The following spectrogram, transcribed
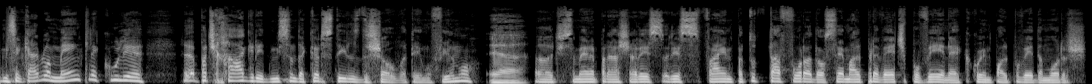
Mislim, kaj je bilo meni, kul je pač Hagrid, mislim, da kar stil zdržal v tem filmu. Yeah. Ja. Uh, če se me vpraša, res, res fajn. Pa tudi ta fora, da vse malo preveč pove, ne, kako jim pa pove, da moraš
